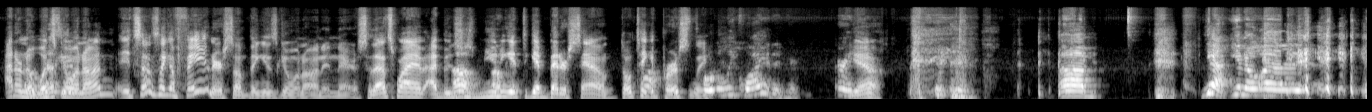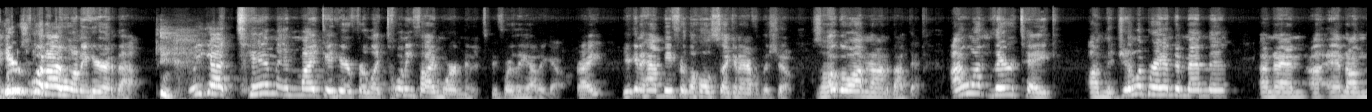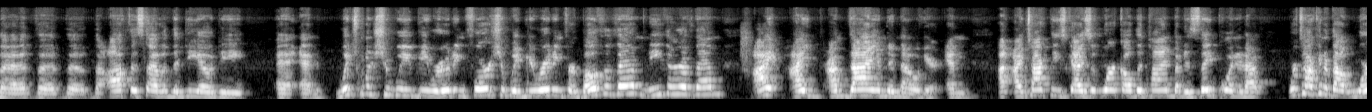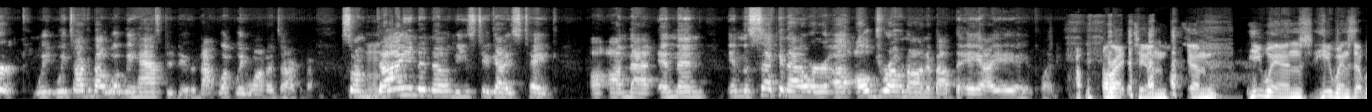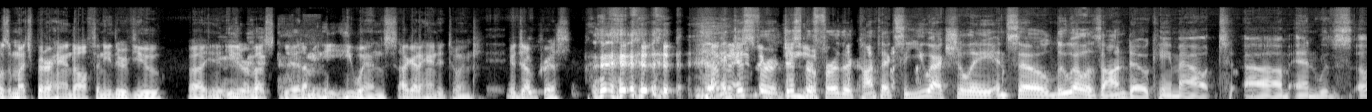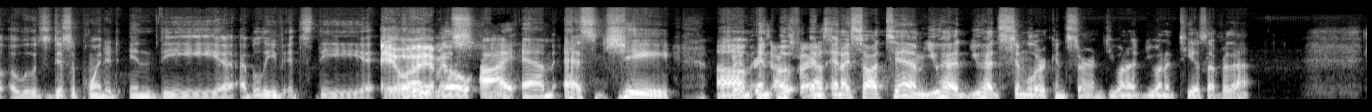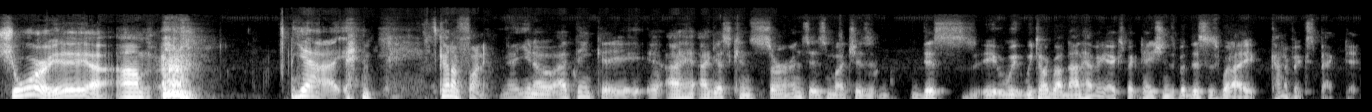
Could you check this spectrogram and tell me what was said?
I don't know oh, what's going it? on. It sounds like a fan or something is going on in there. So that's why I, have been oh, just muting okay. it to get better sound. Don't take oh, it personally. totally quiet in here. Yeah. um. Yeah. You know. Uh, here's what I want to hear about. We got Tim and Micah here for like 25 more minutes before they got to go, right? You're going to have me for the whole second half of the show. So I'll go on and on about that. I want their take on the Gillibrand Amendment and then uh, and on the, the the the office out of the DoD and, and, which one should we be rooting for? Should we be rooting for both of them? Neither of them? I I I'm dying to know here. And I, I talk to these guys at work all the time, but as they pointed out, we're talking about work. We, we talk about what we have to do, not what we want to talk about. So I'm mm. dying to know these two guys' take uh, on that. And then in the second hour, uh, I'll drone on about the AIAA plenty. All right, Tim. Tim, he wins. He wins. That was a much better handoff than either of you, uh, either of us did. I mean, he he wins. I got to hand it to him. Good job, Chris. and just for just for further context, so you actually and so Lou Elizondo came out um, and was uh, uh was disappointed in the uh, I believe it's the AOIMS. AOIMSG. Um, and, uh, and and I saw Tim. You had you had similar concerns. You want to you want to tee us up for that? Sure. Yeah. Yeah. Um, yeah. I, it's kind of funny. Uh, you know, I think uh, I, I, guess concerns as much as this. We, we talk about not having expectations, but this is what I kind of expected.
